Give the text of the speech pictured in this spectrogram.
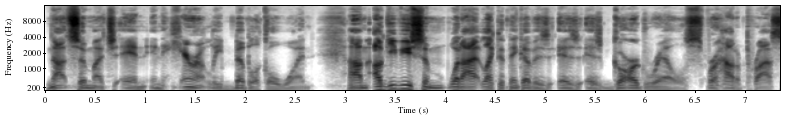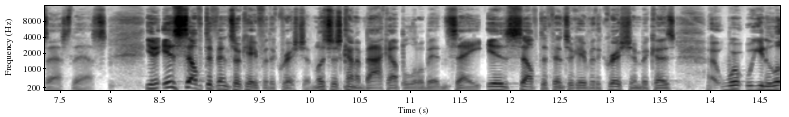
not so much an inherently biblical one. Um, I'll give you some what I like to think of as, as, as guardrails for how to process this. You know, is self defense okay for the Christian? Let's just kind of back up a little bit and say, is self defense okay for the Christian? Because uh, we're, you know,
